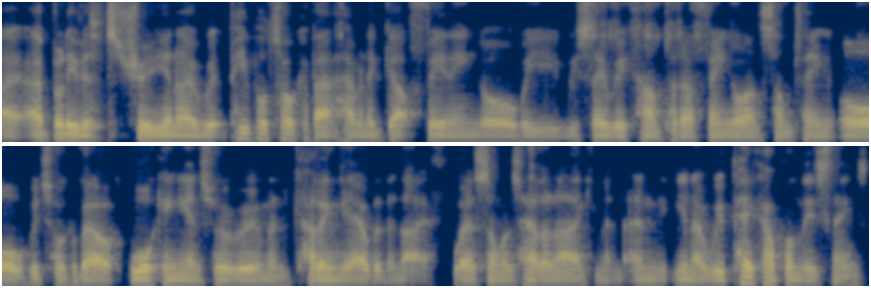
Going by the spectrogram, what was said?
I, I, believe it's true. You know, people talk about having a gut feeling, or we we say we can't put our finger on something, or we talk about walking into a room and cutting the air with a knife where someone's had an argument, and you know we pick up on these things,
